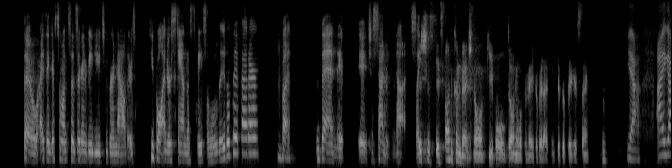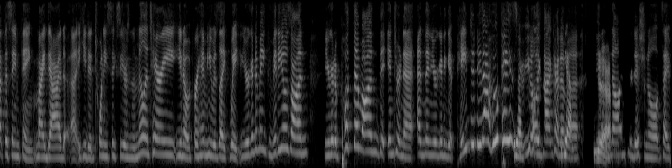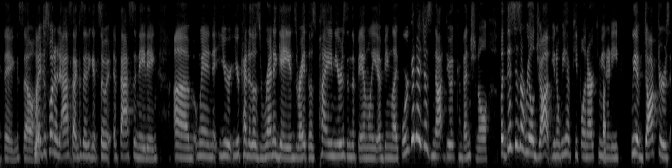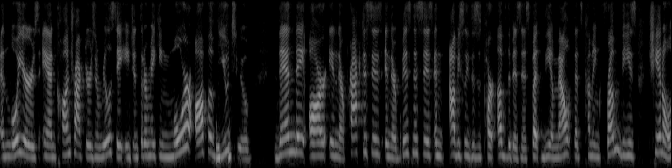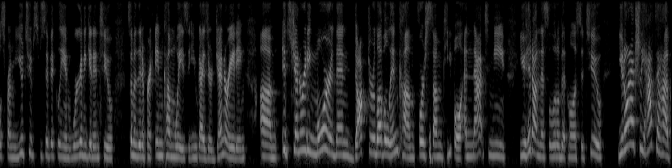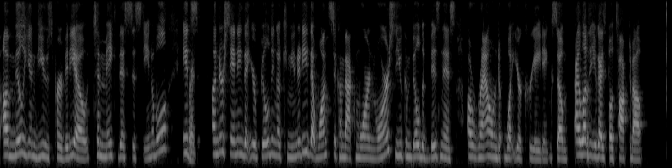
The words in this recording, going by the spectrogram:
so I think if someone says they're going to be a YouTuber now, there's people understand the space a little bit better, mm-hmm. but then it, it just sounded nuts. Like it's just it's unconventional and people don't know what to make of it. I think is the biggest thing. Yeah, I got the same thing. My dad, uh, he did 26 years in the military. You know, for him, he was like, "Wait, you're gonna make videos on you're going to put them on the internet and then you're going to get paid to do that. Who pays yeah. you? You know, like that kind of yeah. a yeah. Non-traditional type thing. So yeah. I just wanted to ask that because I think it's so uh, fascinating um, when you're you're kind of those renegades, right? Those pioneers in the family of being like, we're going to just not do it conventional, but this is a real job. You know, we have people in our community. We have doctors and lawyers and contractors and real estate agents that are making more off of mm-hmm. YouTube than they are in their practices, in their businesses. And obviously, this is part of the business, but the amount that's coming from these channels, from YouTube specifically, and we're going to get into some of the different income ways that you guys are generating, um, it's generating more than doctor level income for some people. And that to me, you hit on this a little bit, Melissa, too you don't actually have to have a million views per video to make this sustainable. It's right understanding that you're building a community that wants to come back more and more so you can build a business around what you're creating. So I love that you guys both talked about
